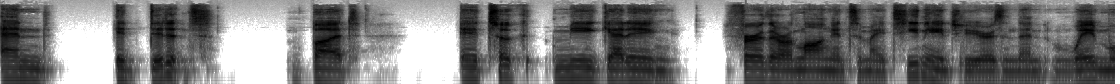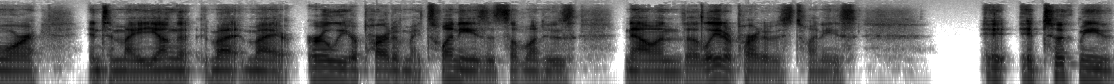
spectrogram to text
and it didn't. But it took me getting further along into my teenage years and then way more into my young my, my earlier part of my 20s as someone who's now in the later part of his 20s it, it took me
